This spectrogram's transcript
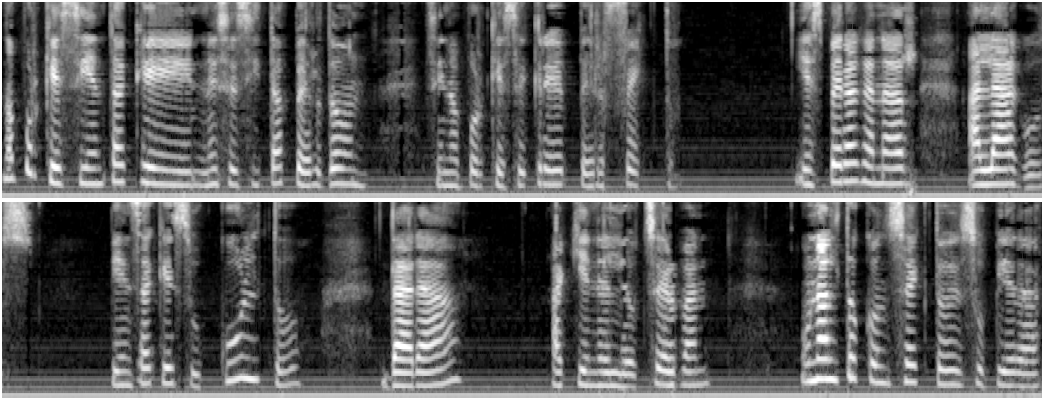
no porque sienta que necesita perdón, sino porque se cree perfecto y espera ganar halagos piensa que su culto dará a quienes le observan un alto concepto de su piedad.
